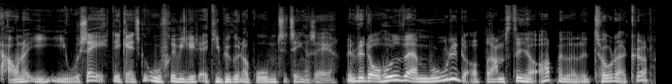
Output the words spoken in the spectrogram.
havner i, i USA. Det er ganske ufrivilligt, at de begynder at bruge dem til ting og sager. Men vil det overhovedet være muligt at bremse det her op, eller det tog, der er kørt?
